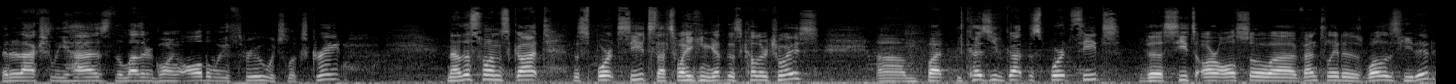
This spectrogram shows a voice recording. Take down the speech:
that it actually has the leather going all the way through which looks great. Now this one's got the sport seats that's why you can get this color choice um, but because you've got the sport seats the seats are also uh, ventilated as well as heated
